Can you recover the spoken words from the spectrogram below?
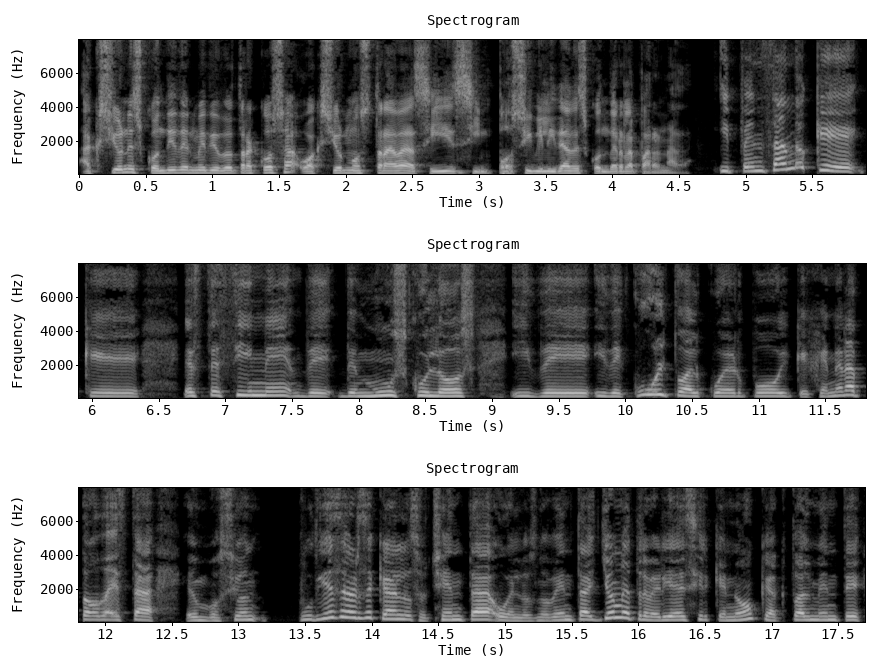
Acción escondida en medio de otra cosa o acción mostrada así sin posibilidad de esconderla para nada. Y pensando que, este cine de, de músculos y de, y de culto al cuerpo y que genera toda esta emoción pudiese verse que eran los 80 o en los 90. Yo me atrevería a decir que no, que actualmente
